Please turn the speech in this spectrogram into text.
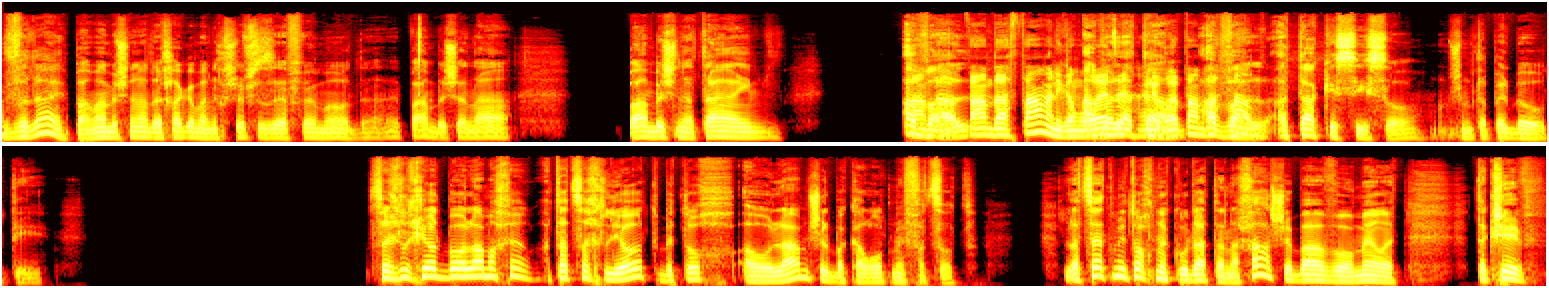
ודאי, פעמיים בשנה, דרך אגב, אני חושב שזה יפה מאוד. פעם בשנה, פעם בשנתיים. פעם אבל, פעם ואף פעם, אני גם רואה את זה, אתה, אני רואה פעם ואף פעם. אבל אתה כסיסו, שמטפל ב-OT, צריך לחיות בעולם אחר. אתה צריך להיות בתוך העולם של בקרות מפצות. לצאת מתוך נקודת הנחה שבאה ואומרת, תקשיב,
